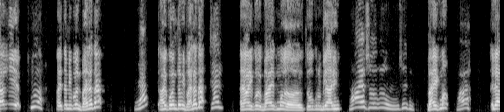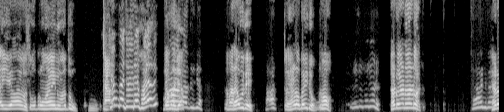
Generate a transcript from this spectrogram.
લાલજી તમે તમે કોઈ બાઇકમાં છોકરું બિહારી? બાઇકમાં એટલે છોકરું હતું. કેમ કે જઈ રહ્યા તમારે આવું છે? તો હેડો દો હેડો હેડો હેડો. હેડો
